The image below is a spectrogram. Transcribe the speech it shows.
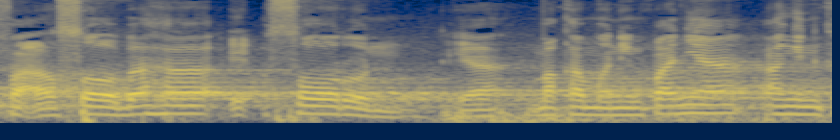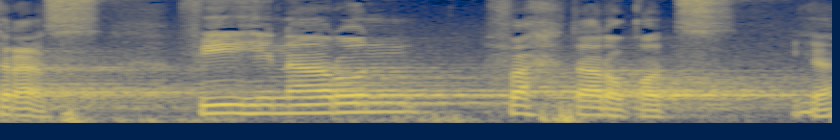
fa'asabaha i'sarun ya maka menimpanya angin keras. Fihi narun fahtaraqat ya.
